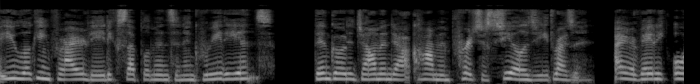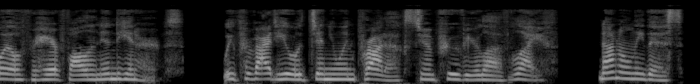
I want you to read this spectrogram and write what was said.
Are you looking for Ayurvedic supplements and ingredients? Then go to Jamun.com and purchase Shilajit resin, Ayurvedic oil for hair fall and Indian herbs. We provide you with genuine products to improve your love life. Not only this,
